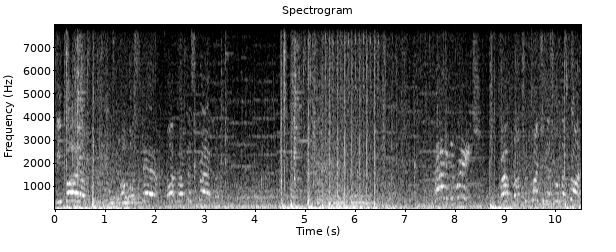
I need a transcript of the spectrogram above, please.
Keep on them! Almost there! Mop up the! Round in the breach! Route launcher punching us from the front!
